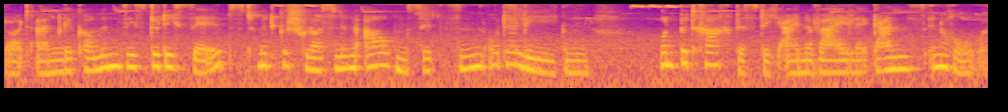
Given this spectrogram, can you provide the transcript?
Dort angekommen siehst du dich selbst mit geschlossenen Augen sitzen oder liegen und betrachtest dich eine Weile ganz in Ruhe.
